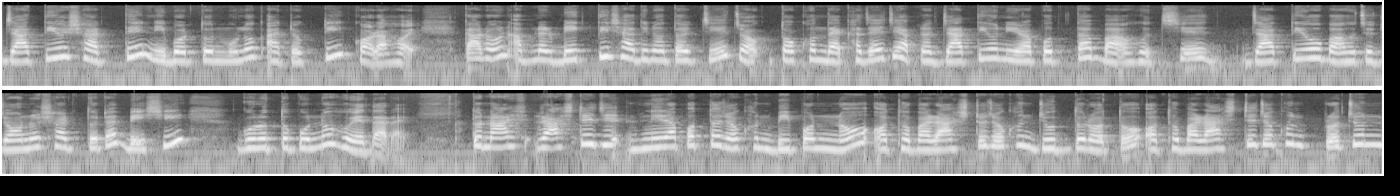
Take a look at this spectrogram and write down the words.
জাতীয় স্বার্থে নিবর্তনমূলক আটকটি করা হয়। কারণ আপনার ব্যক্তি স্বাধীনতার চেয়ে তখন দেখা যায় যে আপনার জাতীয় নিরাপত্তা বা হচ্ছে জাতীয় বা হচ্ছে জনস্বার্থটা বেশি গুরুত্বপূর্ণ হয়ে দাঁড়ায়। তো রাষ্ট্রের যে নিরাপত্তা যখন বিপন্ন অথবা রাষ্ট্র যখন যুদ্ধরত অথবা রাষ্ট্রে যখন প্রচণ্ড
